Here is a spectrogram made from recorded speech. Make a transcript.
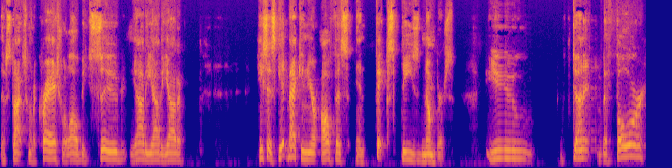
the stock's going to crash. We'll all be sued. Yada yada yada." He says, "Get back in your office and fix these numbers. You've done it before.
